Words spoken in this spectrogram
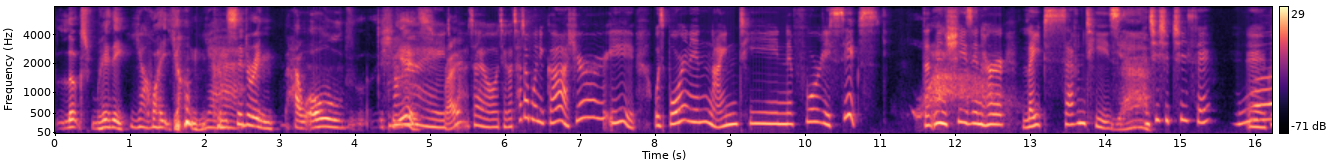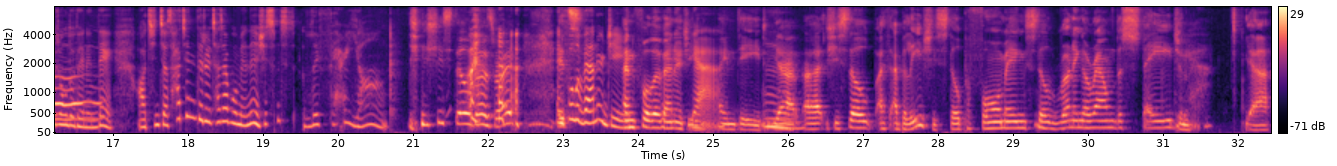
looks really Young. quite young, Yeah. considering how old she is, right? 맞아요. 제가 찾아보니까 Cher이 was born in 1946. That means she's in her late 70s. Yeah. 한 77세? 네, 그 정도 되는데 아 진짜 사진들을 찾아보면은 she seems to live very young she still does, right? and It's- full of energy. and full of energy. Yeah. indeed. Yeah, uh, she's still. I, I believe she's still performing, still running around the stage, and yeah,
